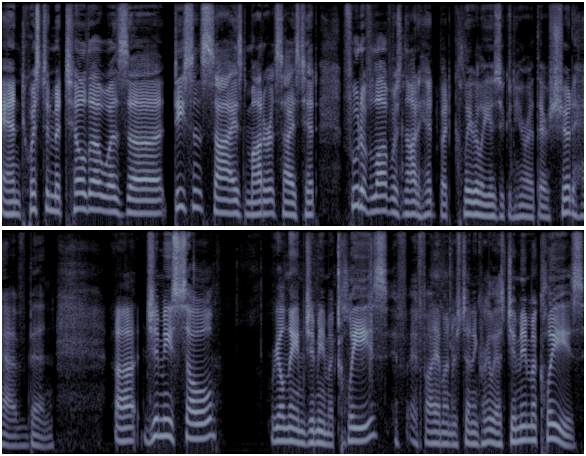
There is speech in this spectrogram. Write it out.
And Twisted Matilda was a decent sized, moderate sized hit. Food of Love was not a hit, but clearly, as you can hear right there, should have been. Uh, Jimmy Soul, real name Jimmy McCleese, if, if I am understanding correctly, that's Jimmy McCleese.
